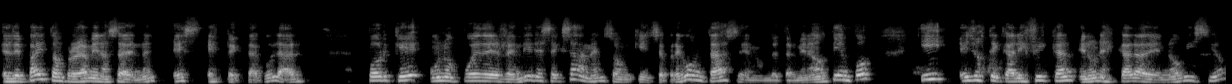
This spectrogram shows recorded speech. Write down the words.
El de Python Programming Assignment es espectacular porque uno puede rendir ese examen, son 15 preguntas en un determinado tiempo, y ellos te califican en una escala de novicio,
